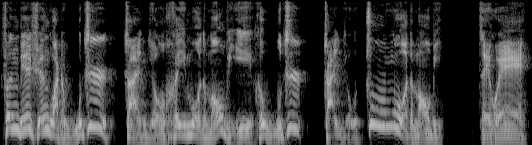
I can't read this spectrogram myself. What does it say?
分别悬挂着五支沾有黑墨的毛笔和五支沾有朱墨的毛笔。这回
